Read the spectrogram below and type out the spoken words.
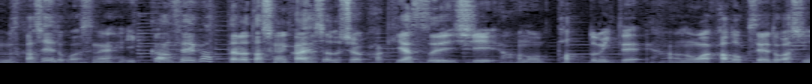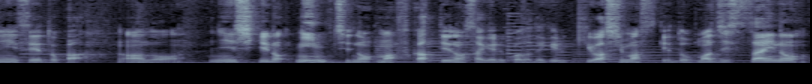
難しいところですね。一貫性があったら確かに開発者としては書きやすいし、あのパッと見て、あの可読性とか視認性とか、あの認識の、認知の、まあ、負荷っていうのを下げることができる気はしますけど、まあ、実際の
